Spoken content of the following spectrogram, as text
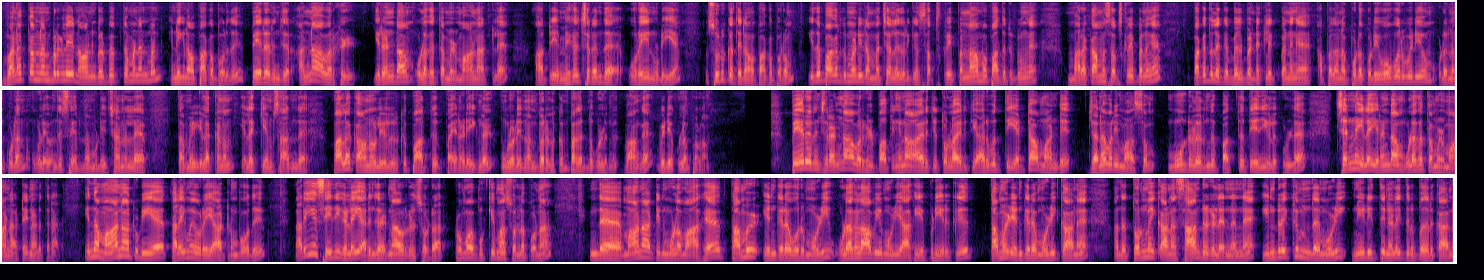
வணக்கம் நண்பர்களே நான் உங்கள் பெப் தமிழ் நண்பன் இன்றைக்கி நான் பார்க்க போகிறது பேரறிஞர் அண்ணா அவர்கள் இரண்டாம் உலகத்தமிழ் மாநாட்டில் ஆற்றிய மிகச்சிறந்த உரையினுடைய சுருக்கத்தை நம்ம பார்க்க போகிறோம் இதை பார்க்குறதுக்கு முன்னாடி நம்ம சேனல் இது வரைக்கும் சப்ஸ்கிரைப் பண்ணாமல் பார்த்துட்ருக்கோங்க மறக்காமல் சப்ஸ்கிரைப் பண்ணுங்கள் பக்கத்தில் இருக்க பெல் பட்டனை கிளிக் பண்ணுங்கள் அப்போ தான் நான் போடக்கூடிய ஒவ்வொரு வீடியோவும் உடனுக்குடன் உங்களை வந்து சேரும். நம்முடைய சேனலில் தமிழ் இலக்கணம் இலக்கியம் சார்ந்த பல காணொலிகளுக்கு பார்த்து பயனடையுங்கள். உங்களுடைய நண்பர்களுக்கும் பகிர்ந்து கொள்ளுங்கள். வாங்க வீடியோக்குள்ளே போகலாம் பேரறிஞர் அண்ணா அவர்கள் பார்த்தீங்கன்னா ஆயிரத்தி தொள்ளாயிரத்தி அறுபத்தி எட்டாம் ஆண்டு ஜனவரி மாதம் மூன்றிலிருந்து பத்து தேதிகளுக்குள்ள சென்னையில் இரண்டாம் உலக தமிழ் மாநாட்டை நடத்துகிறார் இந்த மாநாட்டுடைய தலைமை உரையை ஆற்றும் போது நிறைய செய்திகளை அறிஞர் அண்ணா அவர்கள் சொல்கிறார் ரொம்ப முக்கியமாக சொல்லப்போனால் இந்த மாநாட்டின் மூலமாக தமிழ் என்கிற ஒரு மொழி உலகளாவிய மொழியாக எப்படி இருக்குது தமிழ் என்கிற மொழிக்கான அந்த தொன்மைக்கான சான்றுகள் என்னென்ன இன்றைக்கும் இந்த மொழி நீடித்து நிலைத்திருப்பதற்கான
